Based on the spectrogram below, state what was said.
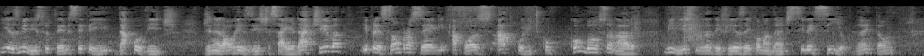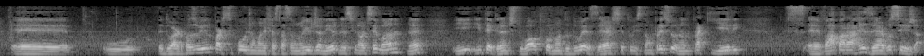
E ex-ministro teme CPI da Covid. General resiste sair da ativa e pressão prossegue após ato político com Bolsonaro. Ministro da Defesa e comandante silenciam. Né? Então, é, o Eduardo Pazuello participou de uma manifestação no Rio de Janeiro nesse final de semana, né? e integrantes do alto comando do Exército estão pressionando para que ele é, vá para a reserva, ou seja,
